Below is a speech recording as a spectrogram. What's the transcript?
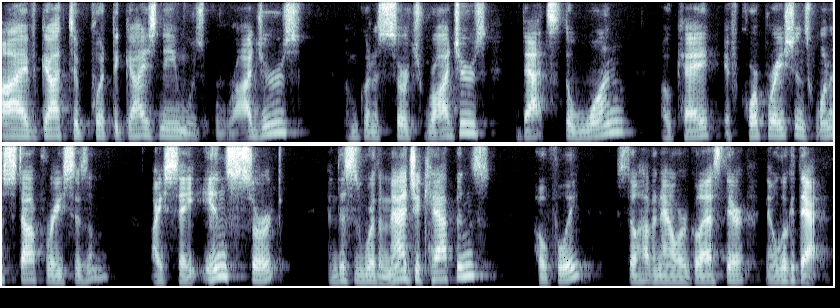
I've got to put the guy's name was Rogers. I'm going to search Rogers. That's the one, okay? If corporations want to stop racism, I say insert, and this is where the magic happens, hopefully. Still have an hourglass there. Now look at that.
